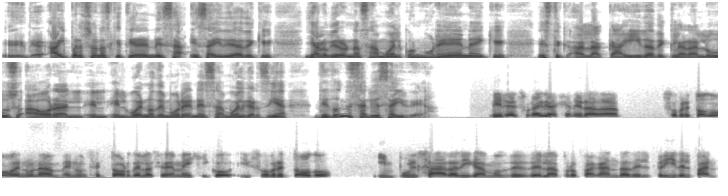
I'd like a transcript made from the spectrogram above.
eh, hay personas que tienen esa, esa idea de que ya lo vieron a Samuel con Morena y que este, a la caída de Clara Luz, ahora el, el, bueno de Morena es Samuel García? ¿De dónde salió esa idea? Mira, es una idea generada sobre todo en, una, en un sector de la Ciudad de México y sobre todo impulsada, digamos, desde la propaganda del PRI y del PAN.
